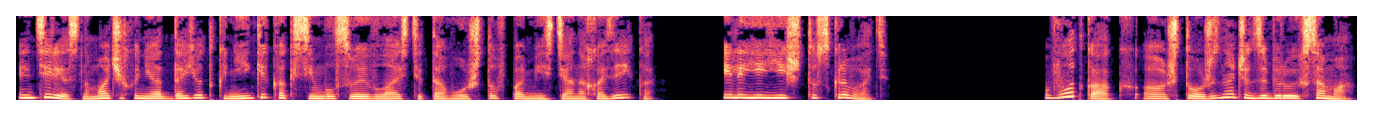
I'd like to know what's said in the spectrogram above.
Интересно, мачеха не отдает книги как символ своей власти того, что в поместье она хозяйка? Или ей есть что скрывать? «Вот как? А что же, значит, заберу их сама»,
